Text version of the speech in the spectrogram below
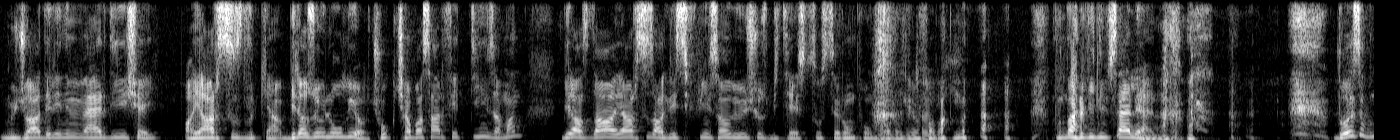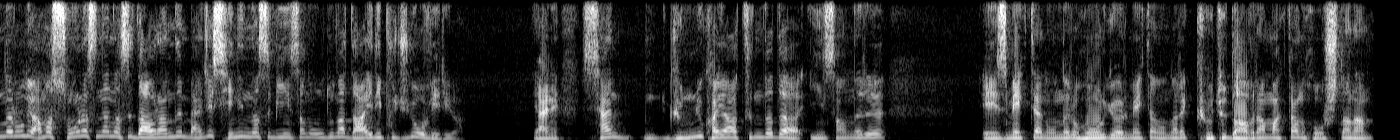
mücadelenin verdiği şey ayarsızlık yani biraz öyle oluyor. Çok çaba sarf ettiğin zaman biraz daha ayarsız agresif bir insana dönüşüyoruz. Bir testosteron pompalanıyor falan. Bunlar bilimsel yani. Dolayısıyla bunlar oluyor ama sonrasında nasıl davrandığın bence senin nasıl bir insan olduğuna dair ipucuyu o veriyor. Yani sen günlük hayatında da insanları ezmekten, onları hor görmekten, onlara kötü davranmaktan hoşlanan,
